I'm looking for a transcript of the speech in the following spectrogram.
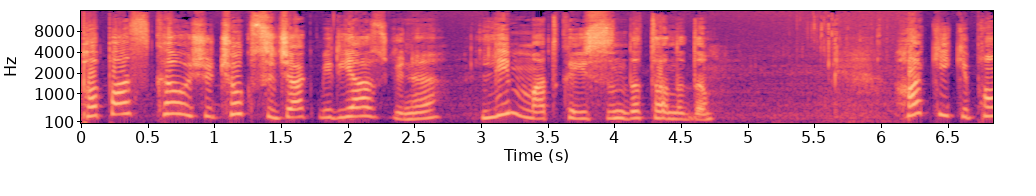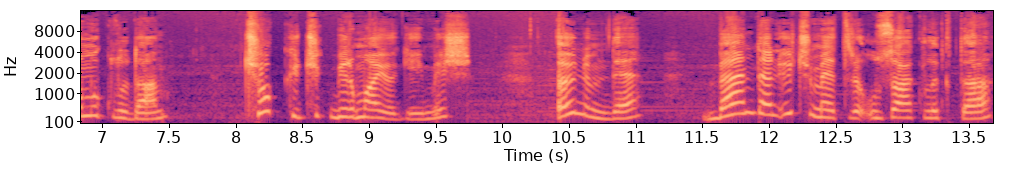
Papaz Kavuş'u çok sıcak bir yaz günü Limmat kıyısında tanıdım. Hakiki Pamuklu'dan çok küçük bir mayo giymiş. Önümde benden 3 metre uzaklıkta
